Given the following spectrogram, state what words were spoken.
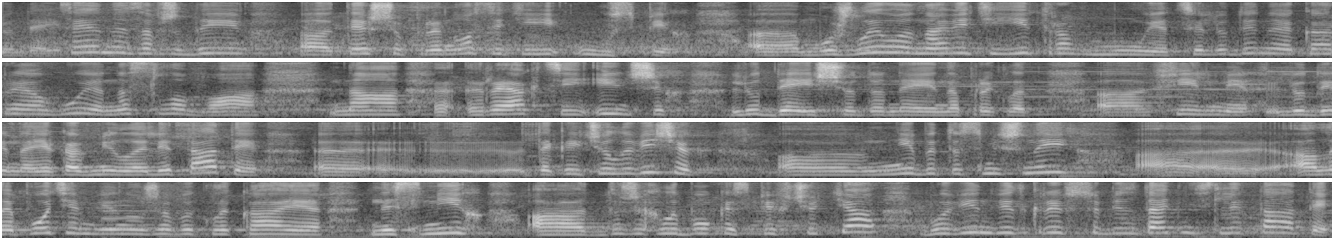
людей. Це не завжди е, те, що приносить їй успіх. Е, Можливо, навіть її травмує. Це людина, яка реагує на слова, на е, реакції інших людей щодо неї. Наприклад, в фільмі людина, яка вміла літати, такий чоловічок, нібито смішний, але потім він вже викликає не сміх, а дуже глибоке співчуття, бо він відкрив собі здатність літати.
